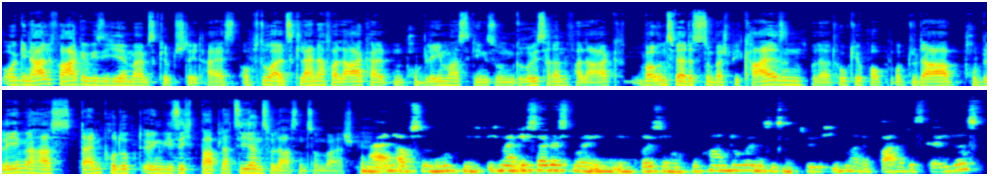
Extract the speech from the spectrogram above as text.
originale Frage, wie sie hier in meinem Skript steht, heißt, ob du als kleiner Verlag halt ein Problem hast gegen so einen größeren Verlag. Bei uns wäre das zum Beispiel Carlsen oder Tokyo Pop, ob du da Probleme hast, dein Produkt irgendwie sichtbar platzieren zu lassen zum Beispiel. Nein, absolut nicht. Ich meine, ich sage jetzt mal in, in größeren Buchhandlungen, das ist natürlich immer eine Frage des Geldes.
